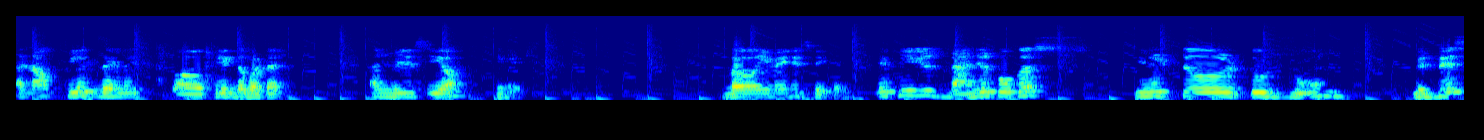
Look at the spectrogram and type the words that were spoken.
And now click the image uh, click the button. And we'll see a image. The image is taken. If you use manual focus you need to to zoom with this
